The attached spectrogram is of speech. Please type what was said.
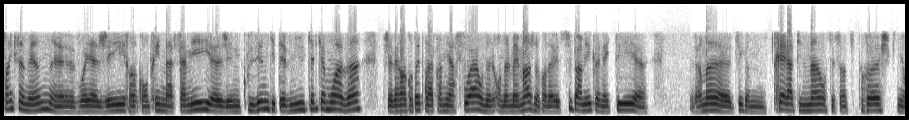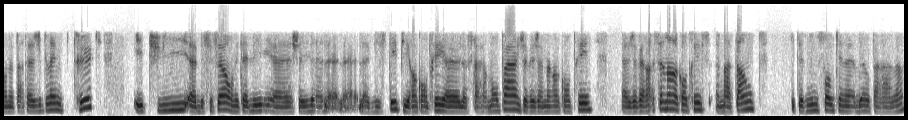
cinq semaines, euh, voyager, rencontrer ma famille. Euh, j'ai une cousine qui était venue quelques mois avant. Je l'avais rencontrée pour la première fois. On a, on a le même âge, donc on avait super bien connecté. vraiment, tu sais, comme très rapidement, on s'est sentis proches, puis on a partagé plein de trucs. Et puis, euh, ben c'est ça, on est allé, euh, je suis allé la, la, la, visiter, puis rencontrer euh, le frère à mon père, que j'avais jamais rencontré. j'avais seulement rencontré ma tante, qui était venue une fois au Canada auparavant.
